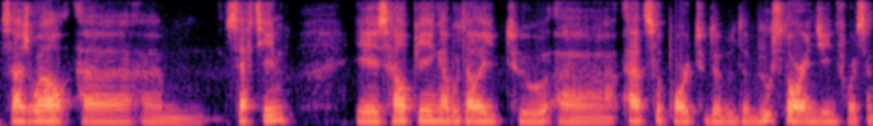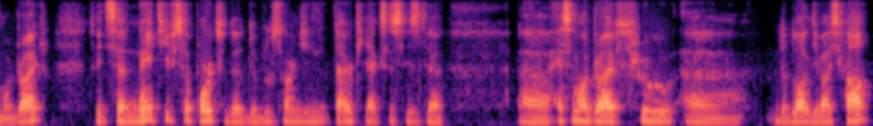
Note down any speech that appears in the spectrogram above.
Sage Weil um, Ceph team is helping Abutalib to uh, add support to the, the BlueStore engine for SMR Drive. So it's a native support, so the, the BlueStore engine directly accesses the uh, SMR Drive through uh, the block device file.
